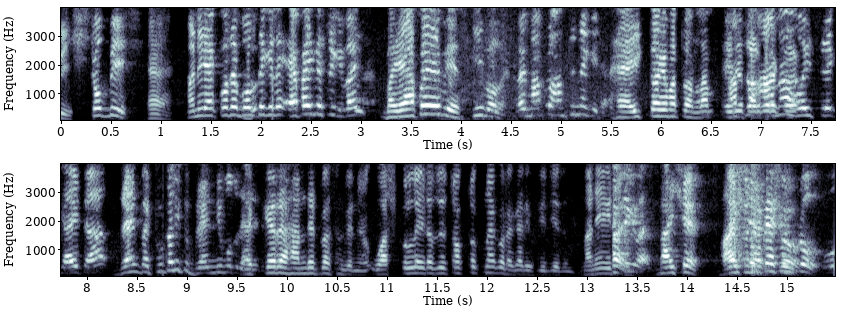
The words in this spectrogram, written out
বিশ চব্বিশ? হ্যাঁ। মানে এক কথায় বলতে গেলে এফআই নাকি ভাই? ভাই এফআইএবিএস কি বলেন? ভাই মাত্র আনছেন নাকি হ্যাঁ একটু আগে মাত্র আনলাম। এই যে মাত্র আনা হয়েছে গাড়িটা। ব্র্যান্ড ভাই টোটালি তো ব্র্যান্ড নিউ মতো দেখা যাচ্ছে। একেবারে হান্ড্রেড ওয়াশ করলে এটা যদি চকচক না করে গাড়ি ফ্রি দেন। মানে এটা কি ভাই? বাইশে বাইশে প্যাশন প্রো ও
